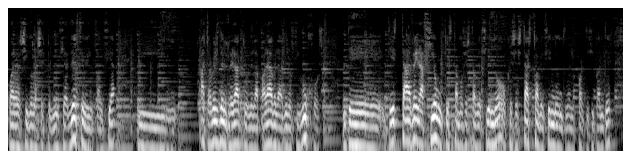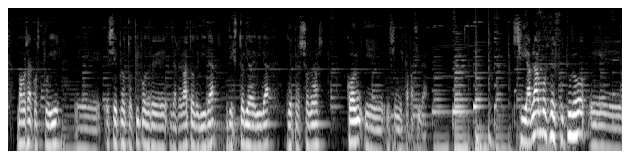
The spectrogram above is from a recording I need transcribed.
cuáles han sido las experiencias desde la infancia y a través del relato, de la palabra, de los dibujos, de, esta relación que estamos estableciendo o que se está estableciendo entre los participantes, vamos a construir eh, ese prototipo de, relato de vida, de historia de vida de personas con eh, y sin discapacidad. Si hablamos del futuro, eh,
